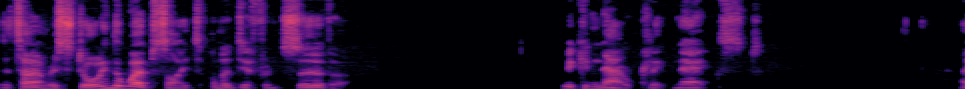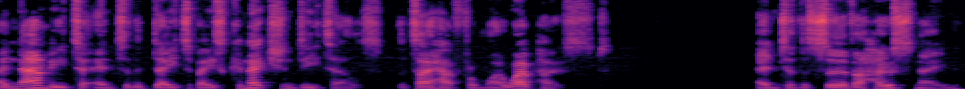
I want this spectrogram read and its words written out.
that I am restoring the website on a different server. We can now click Next. I now need to enter the database connection details that I have from my web host. Enter the server host name,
